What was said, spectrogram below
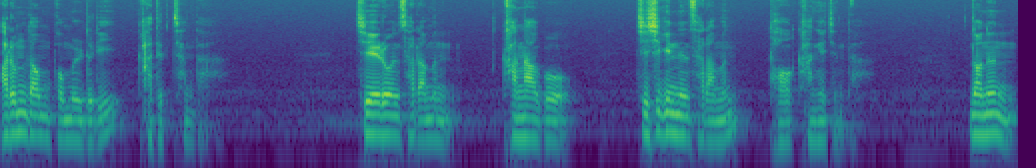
아름다운 보물들이 가득 찬다. 지혜로운 사람은 강하고 지식 있는 사람은 더 강해진다. 너는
